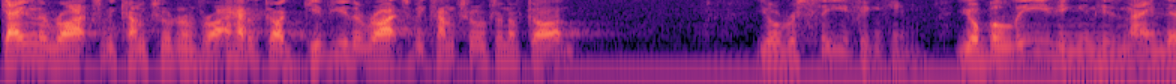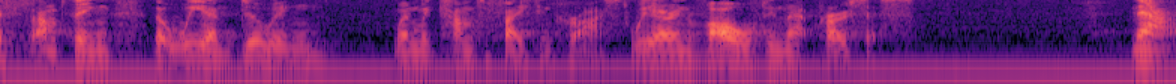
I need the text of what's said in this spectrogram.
gain the right to become children of God? How does God give you the right to become children of God? You're receiving him. You're believing in his name. There's something that we are doing when we come to faith in Christ. We are involved in that process. Now,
